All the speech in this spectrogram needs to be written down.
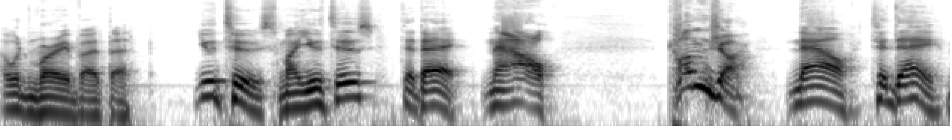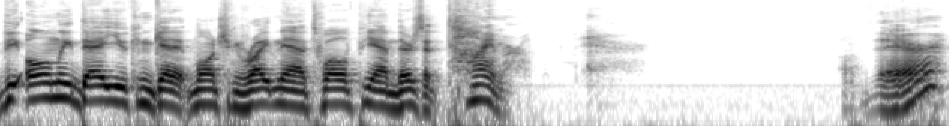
I wouldn't worry about that. U2s, my U2s, today, now. Cum jar, now, today. The only day you can get it, launching right now, 12 p.m. There's a timer there.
